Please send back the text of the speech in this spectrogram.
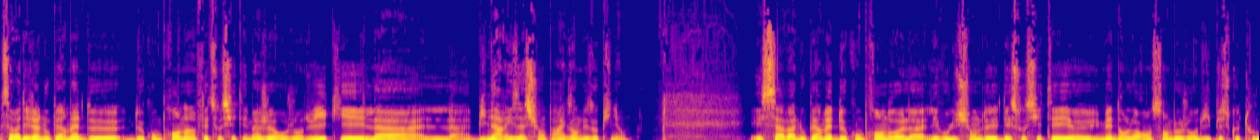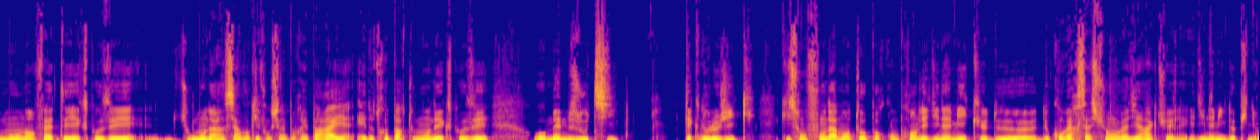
ça va déjà nous permettre de, de, comprendre un fait de société majeur aujourd'hui qui est la, la, binarisation, par exemple, des opinions. Et ça va nous permettre de comprendre l'évolution des sociétés euh, humaines dans leur ensemble aujourd'hui, puisque tout le monde, en fait, est exposé, tout le monde a un cerveau qui fonctionne à peu près pareil, et d'autre part, tout le monde est exposé aux mêmes outils technologiques qui sont fondamentaux pour comprendre les dynamiques de, euh, de conversation, on va dire, actuelles, et dynamiques d'opinion.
